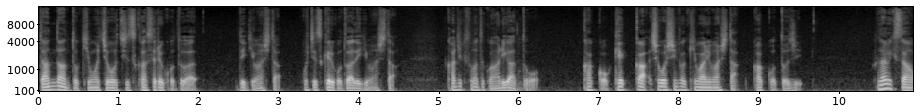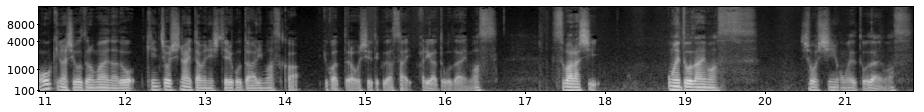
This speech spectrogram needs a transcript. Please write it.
だんだんと気持ちを落ち着かせることができました。落ち着けることができました。完熟トマトくんありがとう。かっこ結果昇進が決まりました。かっこ閉じ。船引さん大きな仕事の前など緊張しないためにしていることはありますか？よかったら教えてください。ありがとうございます。素晴らしい。おめでとうございます。昇進おめでとうございます。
